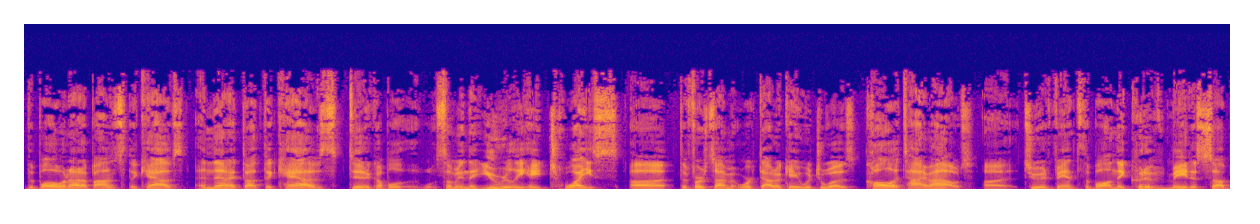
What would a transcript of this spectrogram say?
the ball went out of bounds to the Cavs, and then I thought the Cavs did a couple something that you really hate twice. Uh, the first time it worked out okay, which was call a timeout uh, to advance the ball, and they could have made a sub.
